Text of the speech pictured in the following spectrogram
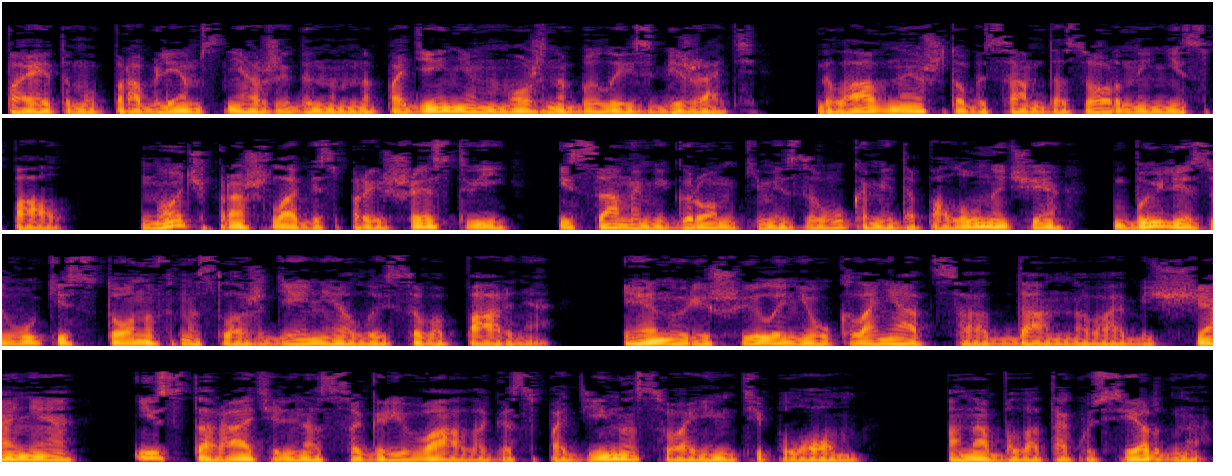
Поэтому проблем с неожиданным нападением можно было избежать. Главное, чтобы сам дозорный не спал. Ночь прошла без происшествий, и самыми громкими звуками до полуночи были звуки стонов наслаждения лысого парня. Эну решила не уклоняться от данного обещания и старательно согревала господина своим теплом. Она была так усердна,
